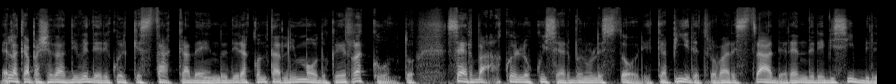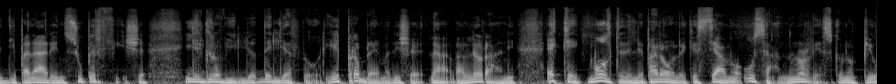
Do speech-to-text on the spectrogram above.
è la capacità di vedere quel che sta accadendo e di raccontarlo in modo che il racconto serva a quello a cui servono le storie, capire, trovare strade, rendere visibile, dipanare in superficie il groviglio degli errori. Il problema, dice la Valle Orani, è che molte delle parole che stiamo usando non riescono più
